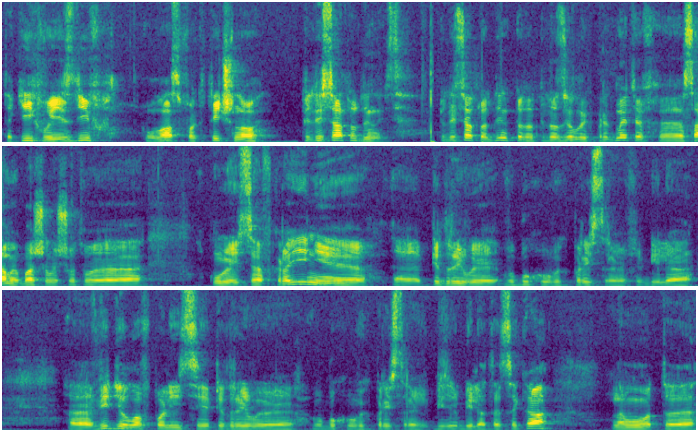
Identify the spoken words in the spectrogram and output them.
Таких виїздів у нас фактично 50 одиниць. 51 підозрілих предметів. Е, Саме бачили, що е, в країні, е, підриви вибухових пристроїв біля е, відділів поліції, підриви вибухових пристроїв біля ТЦК. Ну, от, е,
